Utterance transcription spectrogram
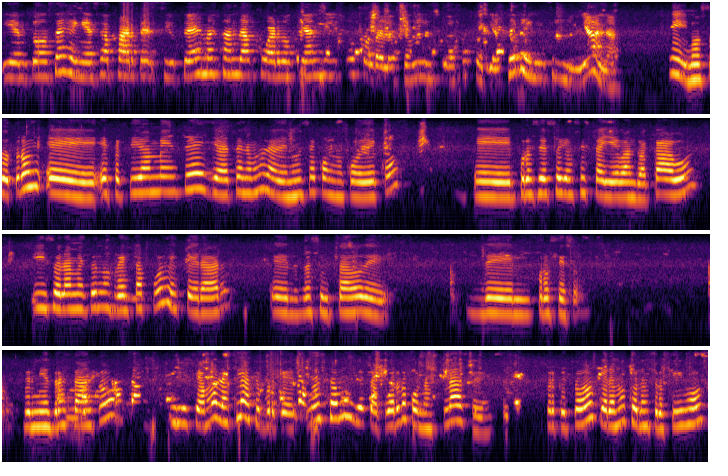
Y entonces en esa parte, si ustedes no están de acuerdo, ¿qué han dicho con relación a las clases que ya se reinician mañana? Sí, nosotros eh, efectivamente ya tenemos la denuncia con el Codeco, el proceso ya se está llevando a cabo y solamente nos resta pues esperar el resultado de, del proceso. Pero mientras tanto, iniciamos las clases porque no estamos de acuerdo con las clases, porque todos queremos que nuestros hijos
